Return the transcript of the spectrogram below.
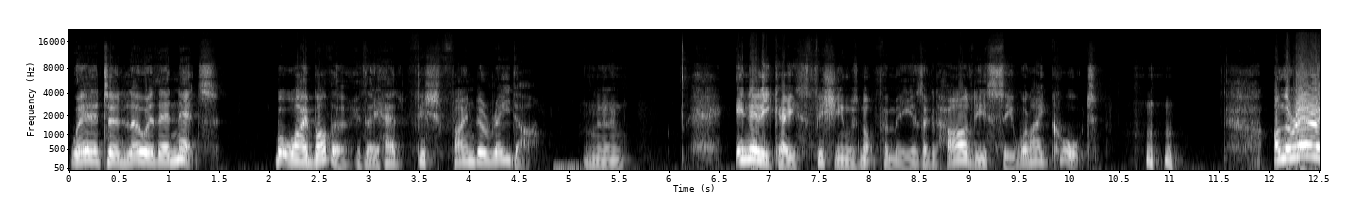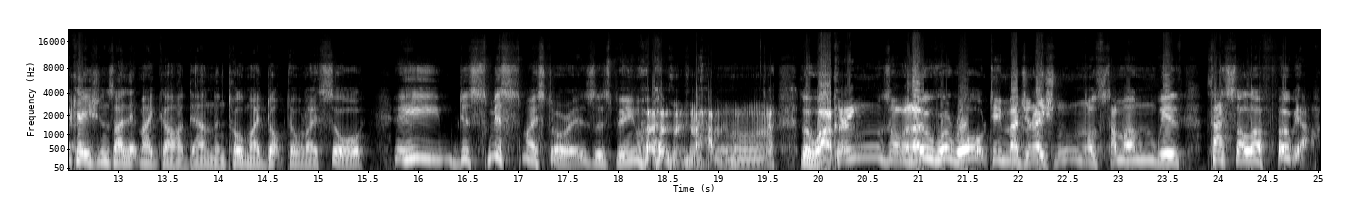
where to lower their nets. But why bother if they had fish finder radar? Uh, in any case, fishing was not for me, as I could hardly see what I caught. On the rare occasions I let my guard down and told my doctor what I saw, he dismissed my stories as being the workings of an overwrought imagination of someone with thalassophobia.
